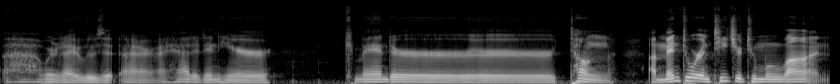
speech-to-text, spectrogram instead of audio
Uh, where did I lose it? I, I had it in here. Commander Tung, a mentor and teacher to Mulan.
